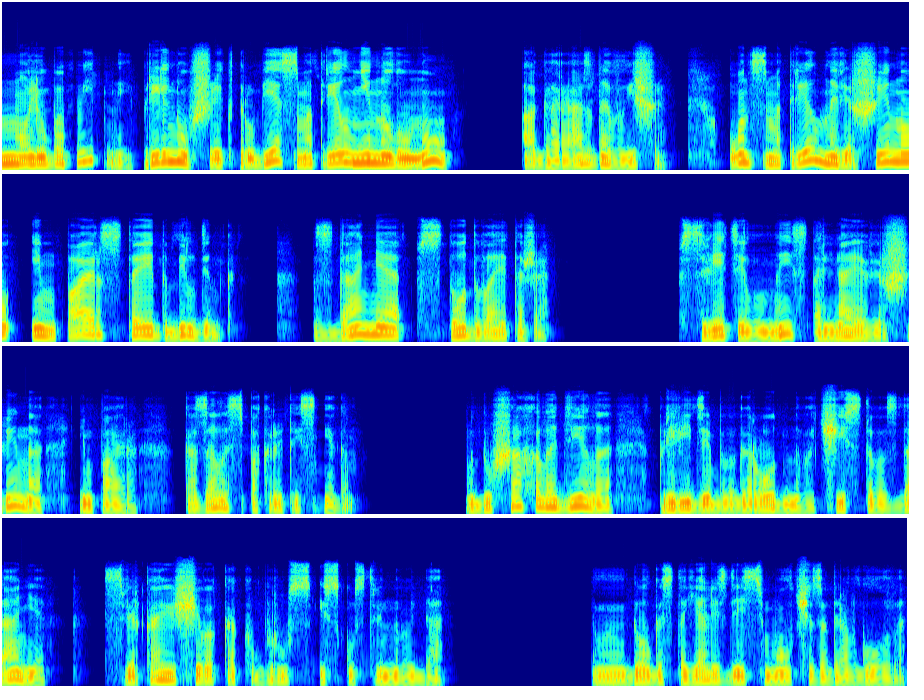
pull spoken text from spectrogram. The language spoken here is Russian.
Но любопытный, прильнувший к трубе, смотрел не на луну, а гораздо выше. Он смотрел на вершину Empire State Building, здание в 102 этажа. В свете луны стальная вершина Empire казалась покрытой снегом. Душа холодела при виде благородного, чистого здания, сверкающего как брус искусственного льда. Мы долго стояли здесь, молча задрав головы.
